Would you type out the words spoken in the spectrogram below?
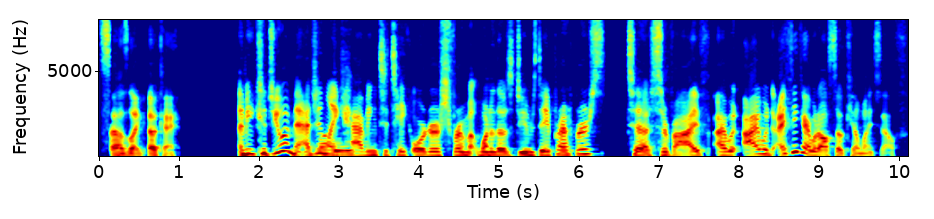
So I was like, okay. I mean, could you imagine like having to take orders from one of those doomsday preppers to survive? I would. I would. I think I would also kill myself.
